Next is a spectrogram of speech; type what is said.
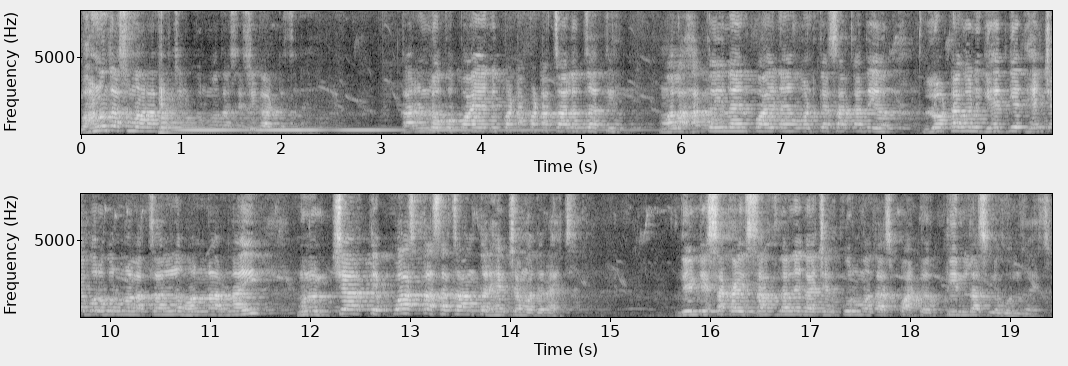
भानुदास महाराजाची कुर्मदासाची गाठच नाही. कारण लोक पायाने पटापटा चालत जातील. मला हातही नाही पाय नाही वटक्यासारखा देह. लोटांगण घेत घेत ह्यांच्या बरोबर मला चालणं होणार नाही. म्हणून चार ते पाच तासाचं अंतर ह्यांच्यामध्ये राहायचं. दिंडी सकाळी सातला निघायचे आणि कुर्मदास पहाट तीनलाच निघून जायचं.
